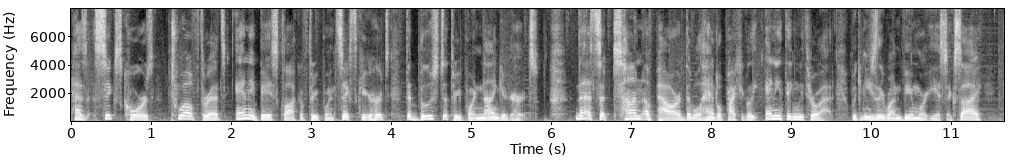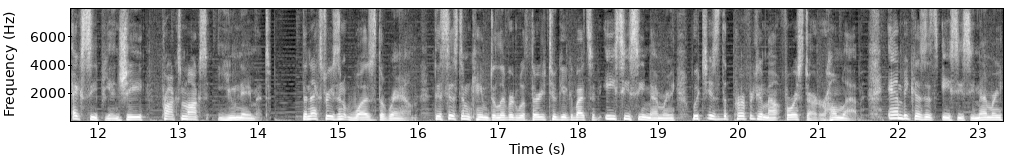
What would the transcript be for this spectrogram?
has 6 cores, 12 threads, and a base clock of 3.6 GHz that boosts to 3.9 GHz. That's a ton of power that will handle practically anything we throw at. We can easily run VMware ESXi, XCP-ng, Proxmox, you name it. The next reason was the RAM. This system came delivered with 32GB of ECC memory, which is the perfect amount for a starter home lab. And because it's ECC memory,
